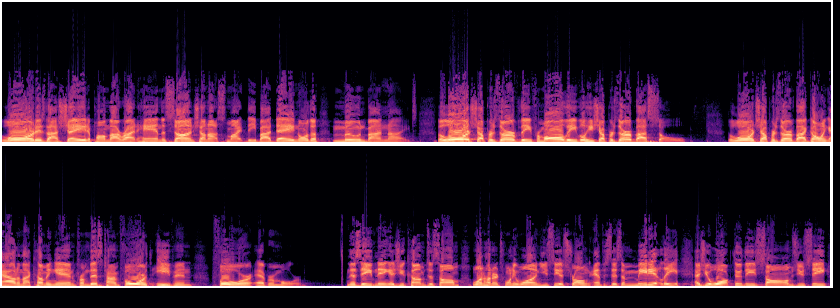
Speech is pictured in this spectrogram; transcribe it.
Lord is thy shade upon thy right hand. The sun shall not smite thee by day, nor the moon by night. The Lord shall preserve thee from all evil. He shall preserve thy soul. The Lord shall preserve thy going out and thy coming in from this time forth, even forevermore. This evening, as you come to Psalm 121, you see a strong emphasis immediately as you walk through these Psalms. You see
